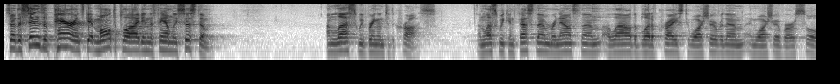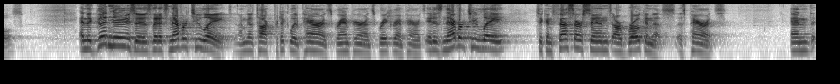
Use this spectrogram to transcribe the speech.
So the sins of parents get multiplied in the family system unless we bring them to the cross. Unless we confess them, renounce them, allow the blood of Christ to wash over them and wash over our souls. And the good news is that it's never too late. I'm going to talk particularly to parents, grandparents, great grandparents. It is never too late to confess our sins, our brokenness as parents, and,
